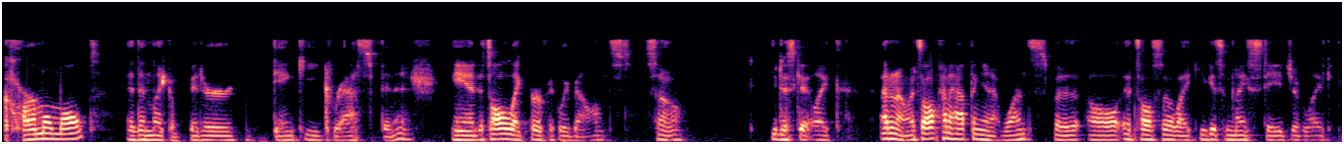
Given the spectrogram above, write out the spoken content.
caramel malt, and then like a bitter, danky grass finish. And it's all like perfectly balanced. So you just get like I don't know, it's all kind of happening at once, but it all it's also like you get some nice stage of like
